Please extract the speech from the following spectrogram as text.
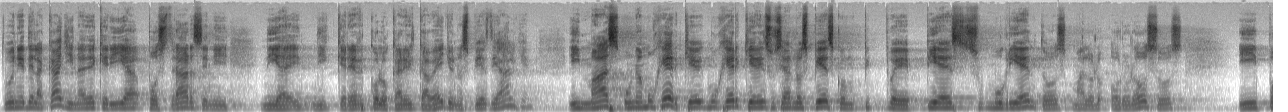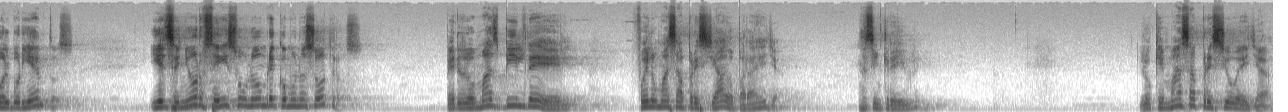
Tú venías de la calle y nadie quería postrarse ni, ni, ni querer colocar el cabello en los pies de alguien. Y más una mujer. ¿Qué mujer quiere ensuciar los pies con pies mugrientos, malolorosos y polvorientos? Y el Señor se hizo un hombre como nosotros. Pero lo más vil de él fue lo más apreciado para ella. ¿Es increíble? Lo que más apreció ella,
